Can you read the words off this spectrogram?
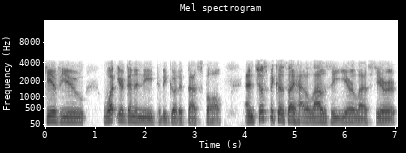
give you what you're going to need to be good at best ball. And just because I had a lousy year last year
